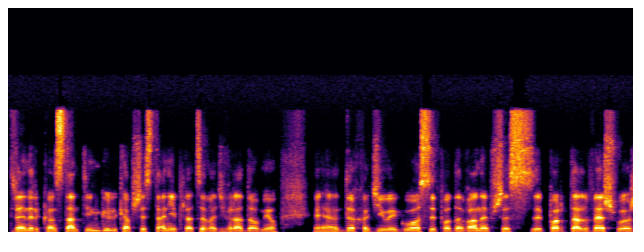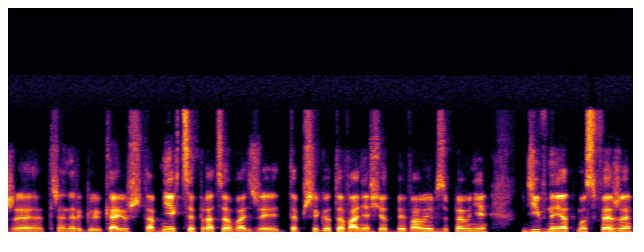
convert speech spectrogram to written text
trener Konstantin Gülka przestanie pracować w Radomiu. E, dochodziły głosy podawane przez portal Weszło, że trener Gülka już tam nie chce pracować, że te przygotowania się odbywały w zupełnie dziwnej atmosferze.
